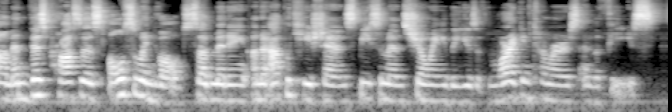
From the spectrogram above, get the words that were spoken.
Um, and this process also involved submitting an application specimens showing the use of the mark in commerce and the fees.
